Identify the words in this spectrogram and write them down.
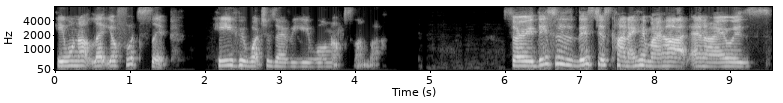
He will not let your foot slip. He who watches over you will not slumber. So this is this just kind of hit my heart and i was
